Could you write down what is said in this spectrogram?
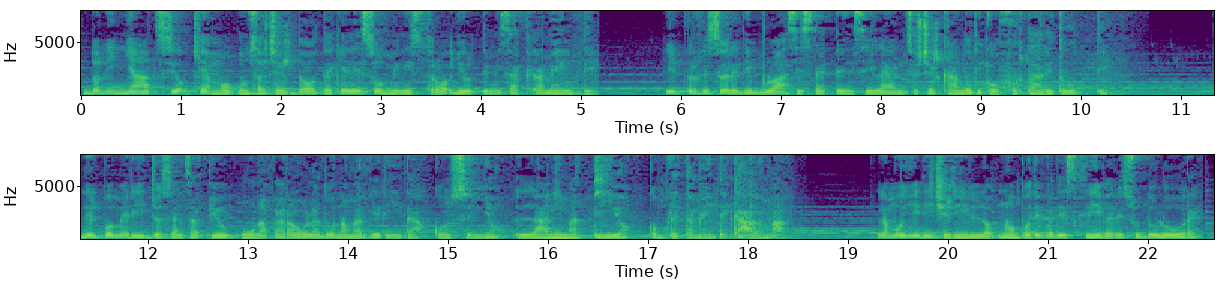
don Ignazio chiamò un sacerdote che le somministrò gli ultimi sacramenti. Il professore di Blois si stette in silenzio cercando di confortare tutti. Nel pomeriggio, senza più una parola, donna Margherita consegnò l'anima a Dio, completamente calma. La moglie di Cirillo non poteva descrivere il suo dolore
